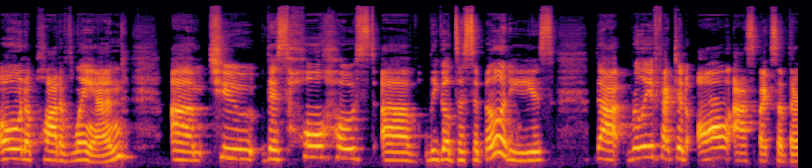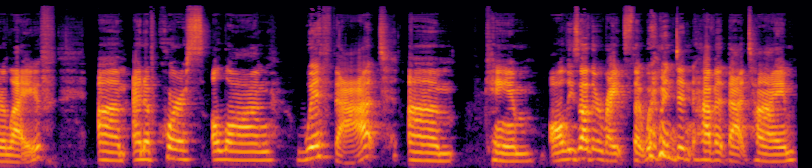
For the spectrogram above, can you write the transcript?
own a plot of land, um, to this whole host of legal disabilities that really affected all aspects of their life. Um, and of course, along with that, um, came all these other rights that women didn't have at that time.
